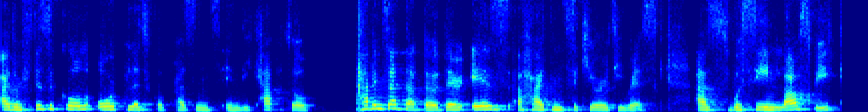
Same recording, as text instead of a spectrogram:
either physical or political presence in the capital. Having said that, though, there is a heightened security risk, as was seen last week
